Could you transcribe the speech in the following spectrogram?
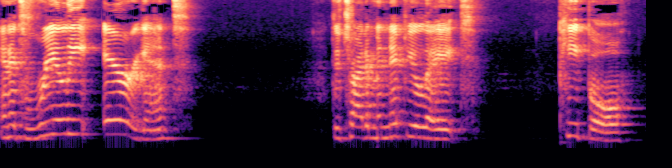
And it's really arrogant to try to manipulate people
